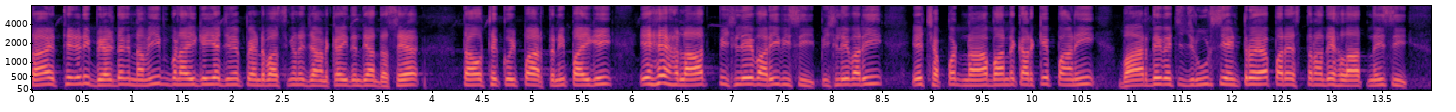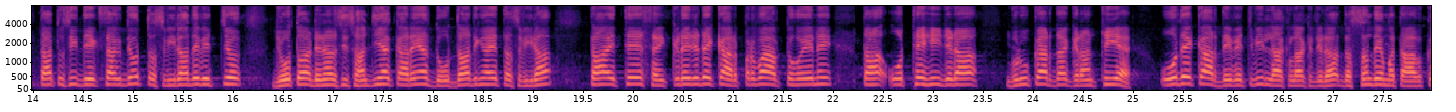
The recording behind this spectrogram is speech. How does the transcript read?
ਤਾਂ ਇੱਥੇ ਜਿਹੜੀ ਬਿਲਡਿੰਗ ਨਵੀਂ ਬਣਾਈ ਗਈ ਹੈ, ਜਿਵੇਂ ਪਿੰਡ ਵਾਸੀਆਂ ਨੇ ਜਾਣਕਾਰੀ ਦਿੰਦਿਆਂ ਦੱਸਿਆ, ਤਾਂ ਉੱਥੇ ਕੋਈ ਭਾਰਤ ਨਹੀਂ ਪਾਈ ਗਈ। ਇਹ ਹਾਲਾਤ ਪਿਛਲੇ ਵਾਰੀ ਵੀ ਸੀ। ਪਿਛਲੇ ਵਾਰੀ ਇਹ ਛੱਪੜ ਨਾ ਬੰਦ ਕਰਕੇ ਪਾਣੀ ਬਾਹਰ ਦੇ ਵਿੱਚ ਜ਼ਰੂਰ ਸੀ ਐਂਟਰ ਹੋਇਆ, ਪਰ ਇਸ ਤਰ੍ਹਾਂ ਦੇ ਹਾਲਾਤ ਨਹੀਂ ਸੀ। ਤਾਂ ਤੁਸੀਂ ਦੇਖ ਸਕਦੇ ਹੋ, ਤਸਵੀਰਾਂ ਦੇ ਵਿੱਚ ਜੋ ਤੁਹਾਡੇ ਨਾਲ ਅਸੀਂ ਸਾਂਝੀਆਂ ਕਰ ਰਹੇ ਹਾਂ, ਦੋਦਾ ਦੀਆਂ ਇਹ ਤਸਵੀਰਾਂ, ਤਾਂ ਇੱਥੇ ਸੈਂਕੜੇ ਜਿਹੜੇ ਘਰ ਪ੍ਰਭਾਵਿਤ ਹੋਏ ਨੇ, ਤਾਂ ਉੱਥੇ ਹੀ ਜਿਹੜਾ ਗੁਰੂ ਘਰ ਦਾ ਗ੍ਰੰਥੀ ਹੈ, ਉਹਦੇ ਘਰ ਦੇ ਵਿੱਚ ਵੀ ਲੱਖ ਲੱਖ ਜਿਹੜਾ ਦੱਸਣ ਦੇ ਮੁਤਾਬਕ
